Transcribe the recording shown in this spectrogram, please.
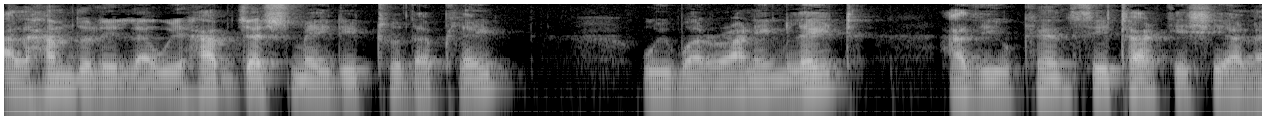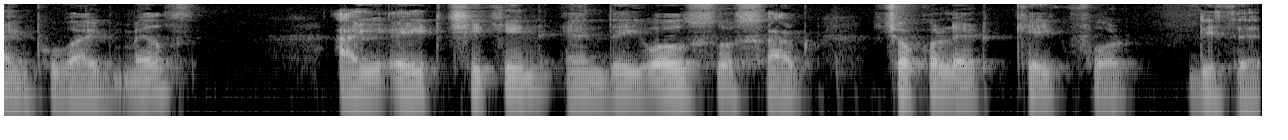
Alhamdulillah, we have just made it to the plane. We were running late. As you can see, Turkish airline provide meals. I ate chicken and they also served chocolate cake for dessert.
